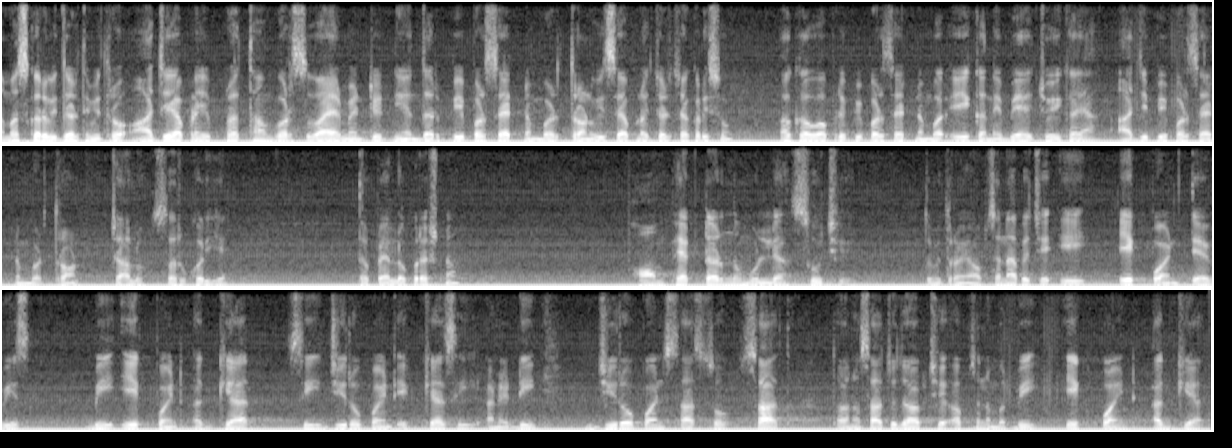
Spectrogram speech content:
નમસ્કાર વિદ્યાર્થી મિત્રો. આજે આપણે પ્રથમ વર્ષ વાયરમેન ટેટની અંદર પેપર સેટ નંબર ત્રણ વિશે આપણે ચર્ચા કરીશું. અગાઉ આપણે પેપર સેટ નંબર એક અને બે જોઈ ગયા. આજે પેપર સેટ નંબર ત્રણ. ચાલો શરૂ કરીએ. તો પહેલો પ્રશ્ન, ફોર્મ ફેક્ટરનું મૂલ્ય શું છે? તો મિત્રો અહીં ઓપ્શન આપે છે એ એક પોઈન્ટ ત્રેવીસ, બી એક પોઈન્ટ અગિયાર, સી જીરો પોઈન્ટ એક્યાસી અને ડી જીરો પોઈન્ટ સાતસો સાત. તો આનો સાચો જવાબ છે ઓપ્શન નંબર બી, એક પોઈન્ટ અગિયાર.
